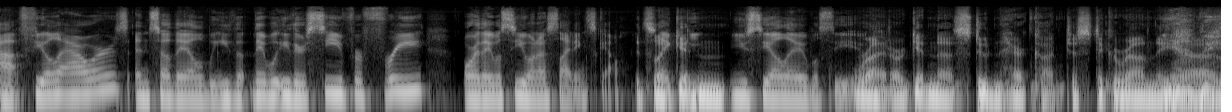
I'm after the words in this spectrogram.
uh, field hours, and so they'll be they will either see you for free or they will see you on a sliding scale. It's like getting- U- UCLA will see you. Right, or getting a student haircut. Just stick around the Yeah, uh,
